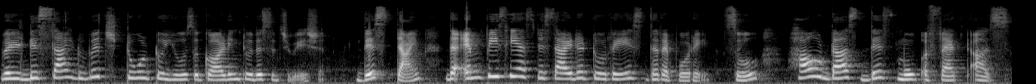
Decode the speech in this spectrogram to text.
will decide which tool to use according to the situation. This time, the MPC has decided to raise the repo rate. So, how does this move affect us?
